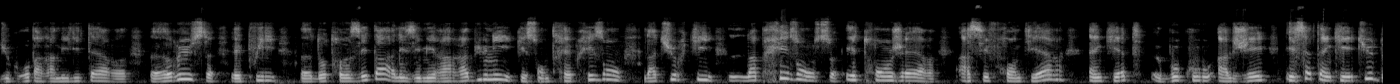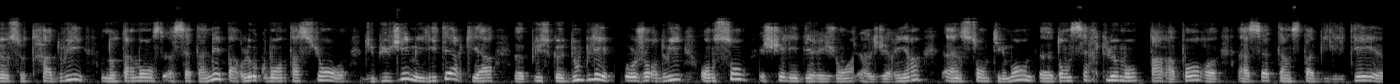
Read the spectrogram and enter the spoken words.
du groupe paramilitaire euh, russe, et puis d'autres États, les Émirats arabes unis, qui sont très présents, la Turquie, la présence étrangère à ses frontières inquiète beaucoup Alger, et cette inquiétude se traduit notamment cette année par l'augmentation du budget militaire qui a euh, plus que doublé. Aujourd'hui, on sent chez les dirigeants algériens un sentiment euh, d'encerclement par rapport euh, à cette instabilité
